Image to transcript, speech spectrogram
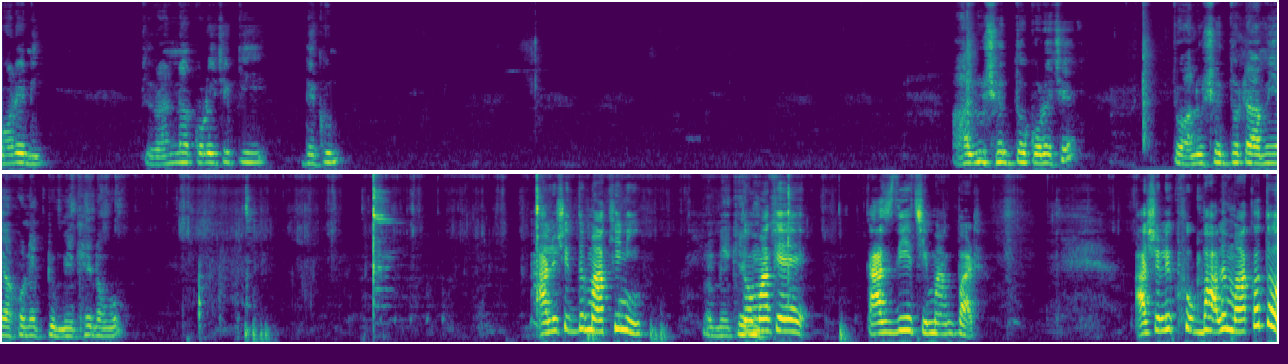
করেনি। তো রান্না করেছে কি দেখুন। আলু সেদ্ধ করেছে। তো আলু সেদ্ধটা আমি এখন একটু মেখে নেব। আলু সেদ্ধ মাখিনি। মেখে তোমাকে কাজ দিয়েছি মাখবার। আসলে খুব ভালো মাখো তো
